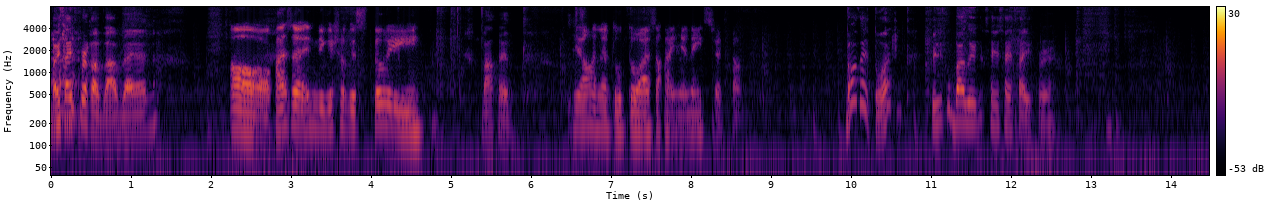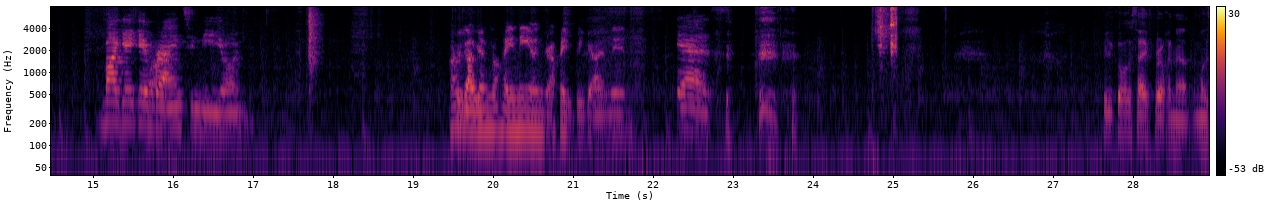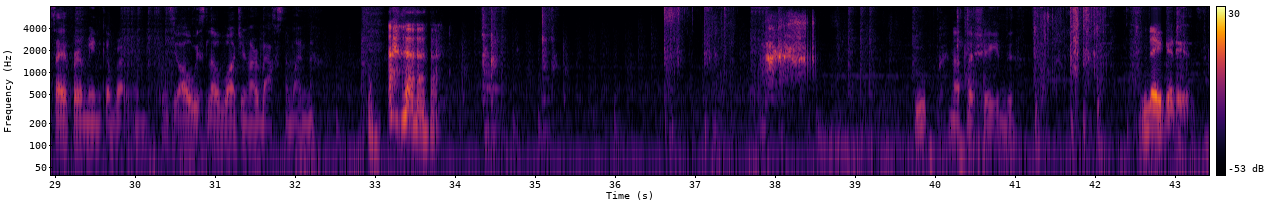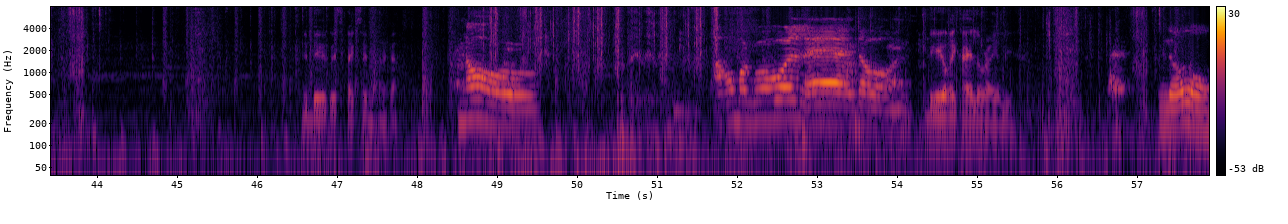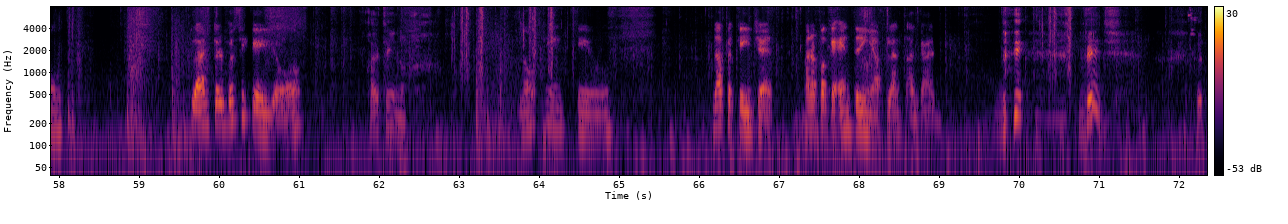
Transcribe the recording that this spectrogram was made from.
May cipher ka ba, Brian? Oo, kaso hindi ko siya gusto eh. Bakit? Hindi ako natutuwa sa kanya, na-stress ako. Bakit? What? Feel ko bagay ka sa'yo sa cipher. Bagay kay Brian si Neon. Ang gagan mo kay Neon, kakaibiganin. Yes. Feel ko mag-cypher ka na, mag-cypher main ka, Brian. Since you always love watching our backs naman. Oop, not the shade. Negative. Nibigay ko yung spikes sa'yo, ka. No. Ako mag-wall eh. Don't. Bigay ko kay Kyle O'Reilly. No. Planter ba si Kayo? Kahit sino. No, thank you. Dapat kay Jet. Para pagka-entry niya, plant agad. bitch! That,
